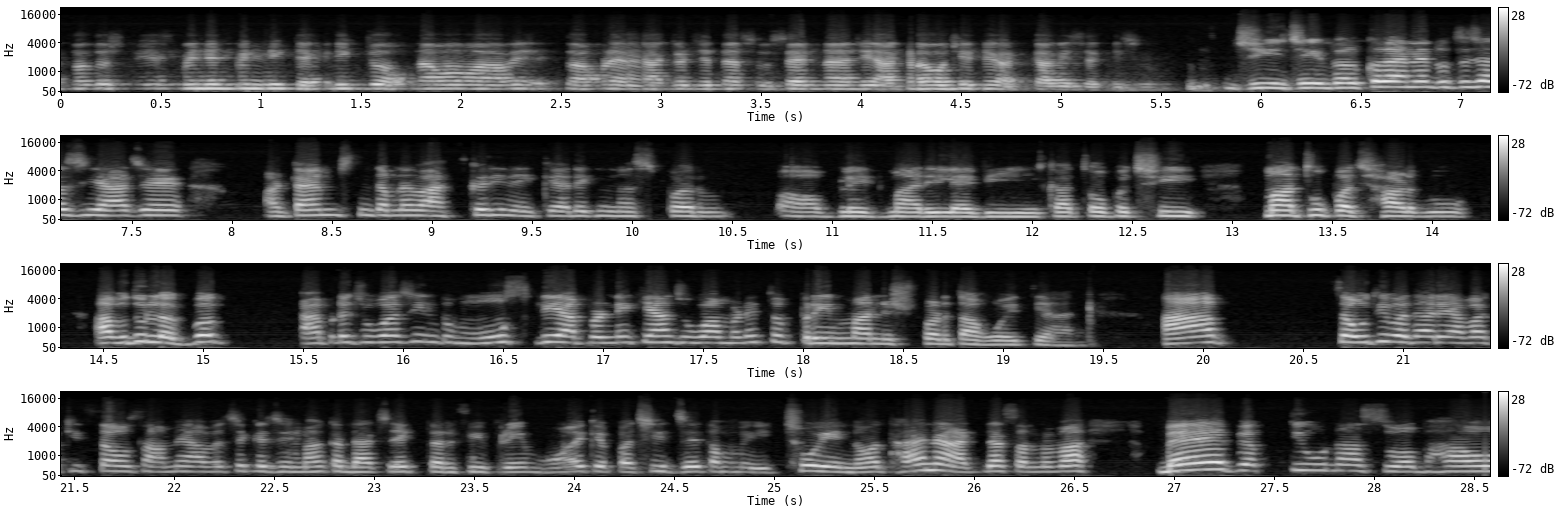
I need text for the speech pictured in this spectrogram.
અથવા તો સ્ટ્રેસ મેનેજમેન્ટની ટેકનિક જો અપનાવવામાં આવે તો આપણે આગળ જતા સુસાઇડના જે આંકડાઓ છે તે અટકાવી શકીશું. જી જી બિલકુલ. અને ઋતુજાજી આજે ટાઈમ્સની તમને વાત કરી ને ક્યારેક નસ પર બ્લેડ મારી લેવી કાં તો પછી માથું પછાડવું આ બધું લગભગ આપણે જોવા જઈએ ને તો મોસ્ટલી આપણને ક્યાં જોવા મળે? તો પ્રેમમાં નિષ્ફળતા હોય ત્યારે. આ સૌથી વધારે આવા કિસ્સાઓ સામે આવે છે કે જેમાં કદાચ એક તરફી પ્રેમ હોય કે પછી જે તમે ઈચ્છો એ ન થાય ને આજના સમયમાં બે વ્યક્તિઓના સ્વભાવ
